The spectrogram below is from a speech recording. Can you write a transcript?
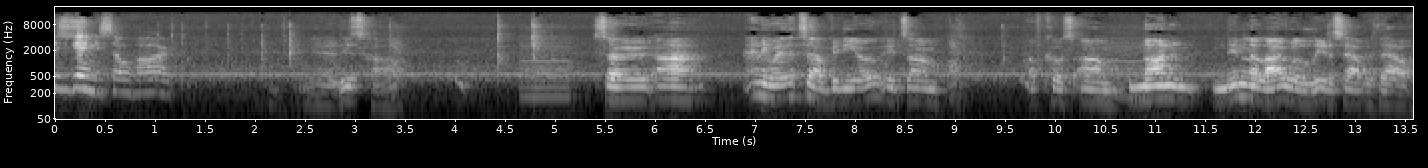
This game is so hard. Yeah, it is hard. So, uh, anyway, that's our video. It's, um, of course, um, Nan Ninlelai will lead us out with our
